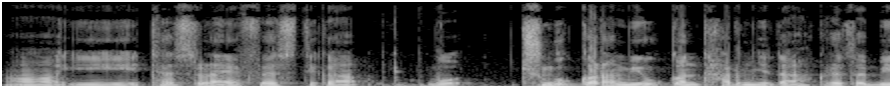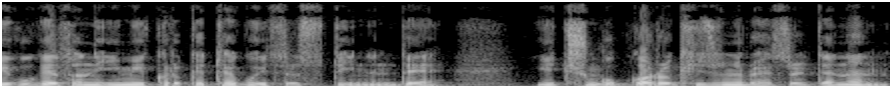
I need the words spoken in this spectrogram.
어, 이 테슬라 FSD가 뭐 중국 거랑 미국 건 다릅니다. 그래서 미국에서는 이미 그렇게 되고 있을 수도 있는데 이 중국 거를 기준으로 했을 때는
